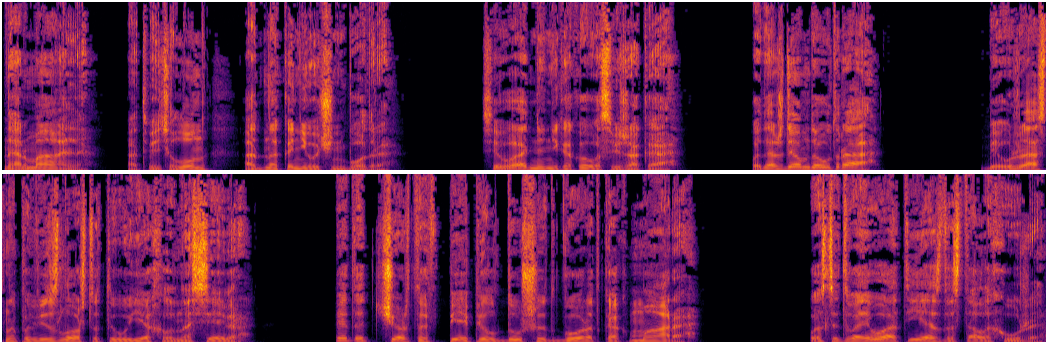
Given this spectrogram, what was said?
«Нормально», — ответил он, однако не очень бодро. «Сегодня никакого свежака. Подождем до утра. Тебе ужасно повезло, что ты уехала на север. Этот чертов пепел душит город, как Мара. После твоего отъезда стало хуже.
